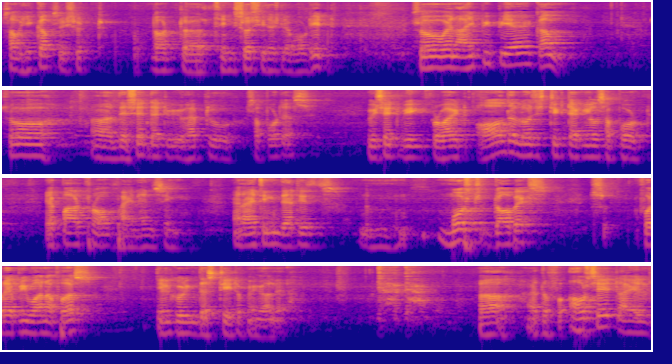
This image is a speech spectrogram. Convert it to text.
some hiccups, we should not uh, think so seriously about it. So when IPPAI come, so uh, they said that you have to support us. We said we provide all the logistic technical support apart from financing. And I think that is the most drawbacks for every one of us, including the state of Meghalaya. Uh, at the outset, I'll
